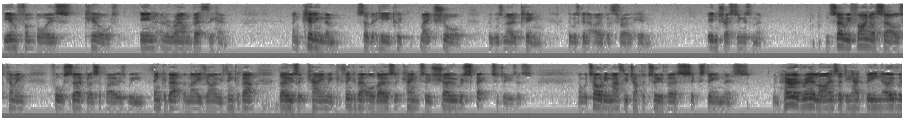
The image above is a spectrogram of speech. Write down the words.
the infant boys killed in and around Bethlehem and killing them so that he could make sure there was no king that was going to overthrow him. Interesting, isn't it? And so we find ourselves coming full circle, I suppose. We think about the Magi, we think about those that came, we think about all those that came to show respect to Jesus. And we're told in Matthew chapter 2, verse 16 this. When Herod realized that he had been over,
